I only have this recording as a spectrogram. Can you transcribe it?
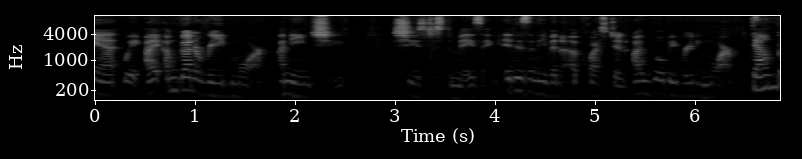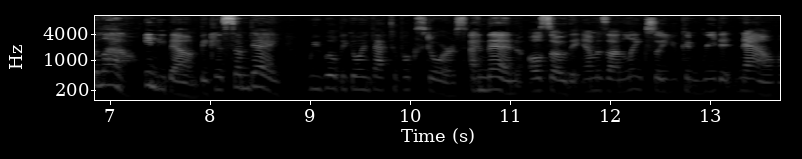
can't wait. I, I'm gonna read more. I mean, she she's just amazing. It isn't even a question. I will be reading more. Down below, IndieBound, because someday we will be going back to bookstores. And then also the Amazon link so you can read it now.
